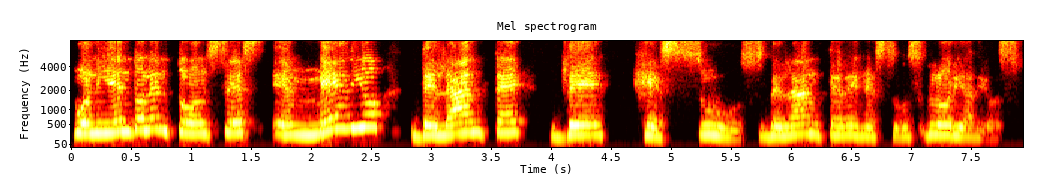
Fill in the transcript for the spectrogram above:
poniéndole entonces en medio delante de Jesús, delante de Jesús. Gloria a Dios.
